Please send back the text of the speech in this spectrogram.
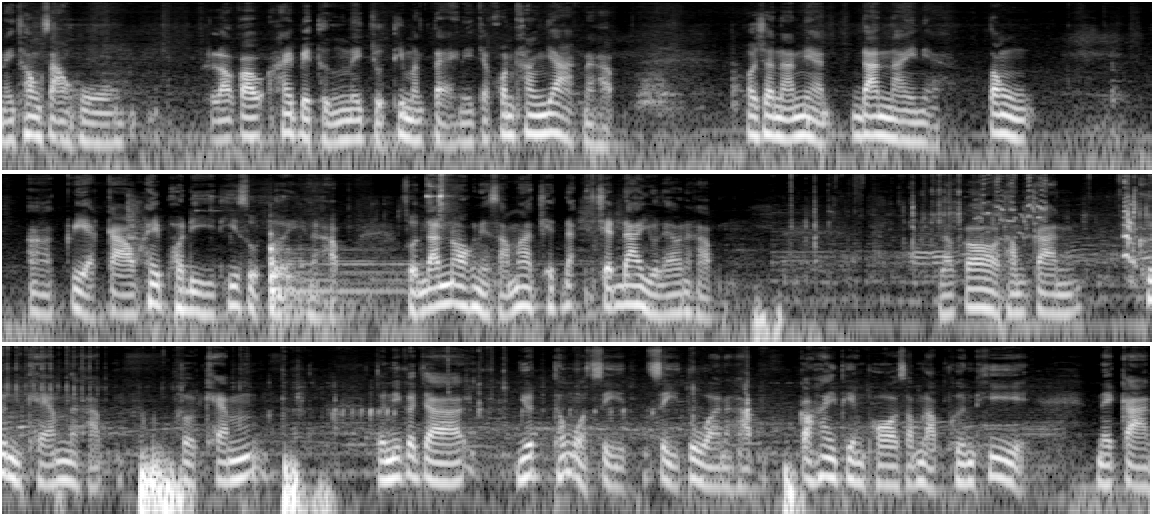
ในช่องซาวโฮแล้วก็ให้ไปถึงในจุดที่มันแตกนี่จะค่อนข้างยากนะครับ เพราะฉะนั้นเนี่ยด้านในเนี่ยต้องอเกลี่ยกาวให้พอดีที่สุดเลยนะครับ ส่วนด้านนอกเนี่ยสามารถเช็ดได้เช็ดได้อยู่แล้วนะครับ แล้วก็ทำการ ขึ้นแคมป์นะครับตัวแคมป์ตัวนี้ก็จะยึดทั้งหมด 4 4 ตัวนะครับ ก็ให้เพียงพอสำหรับพื้นที่ในการ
